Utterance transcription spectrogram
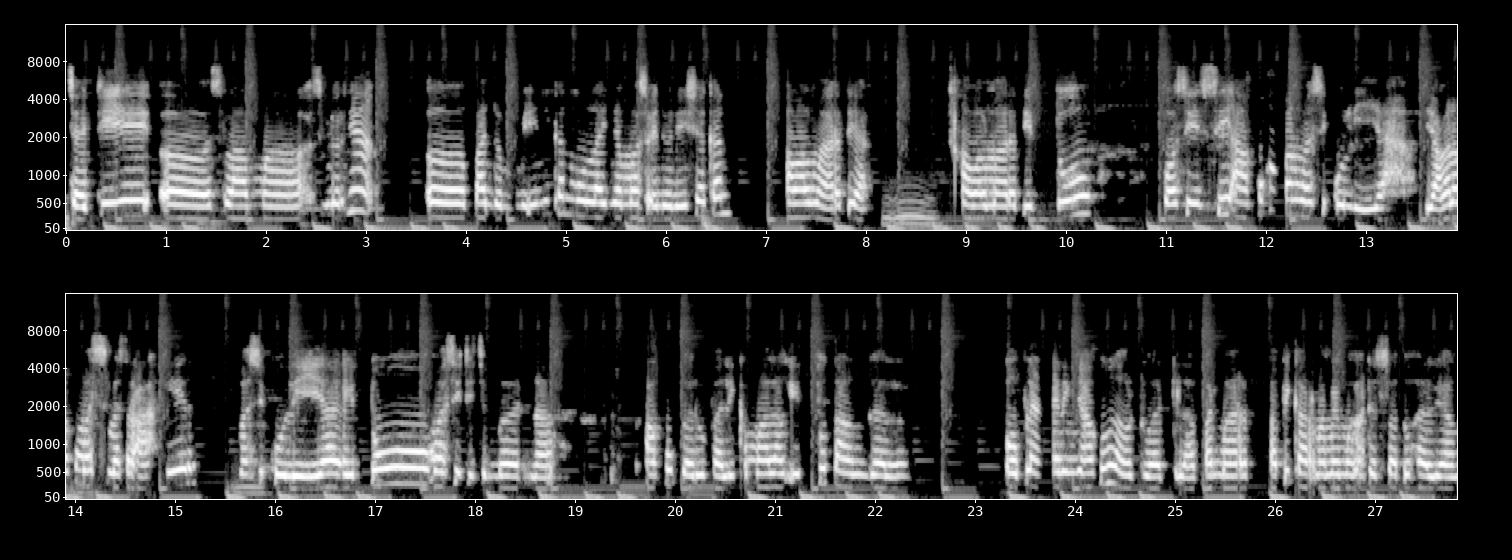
jadi eh, selama sebenarnya eh, pandemi ini kan mulainya masuk Indonesia kan awal Maret ya? Mm-mm. awal Maret itu posisi aku kan masih kuliah. Ya kan aku masih semester akhir masih kuliah itu masih di Jember. Nah aku baru balik ke Malang itu tanggal oh planningnya aku tanggal 28 Maret. Tapi karena memang ada suatu hal yang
